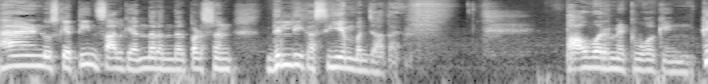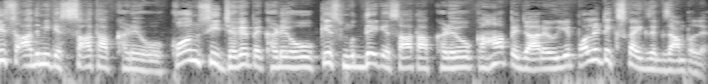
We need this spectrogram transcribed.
एंड उसके तीन साल के अंदर अंदर पर्सन दिल्ली का सीएम बन जाता है। पावर नेटवर्किंग किस आदमी के साथ आप खड़े हो? कौन सी जगह पे खड़े हो? किस मुद्दे के साथ आप खड़े हो? कहाँ पे जा रहे हो? ये पॉलिटिक्स का एक एग्ज़ाम्पल है।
